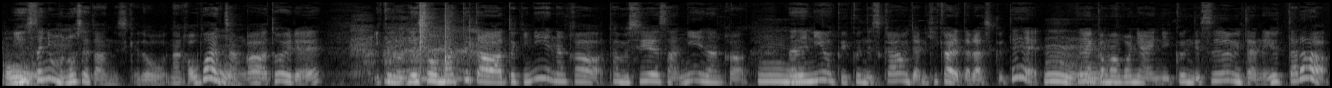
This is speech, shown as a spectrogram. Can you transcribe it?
う。んインスタにも載せたんですけどなんかおばあちゃんがトイレ行くので、そう待ってた時になんか多分 CA さんになんか「うん。なんでニューヨーク行くんですか?」みたいに聞かれたらしくて、うんうん。でなんか孫に会いに行くんですみたいな言ったら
